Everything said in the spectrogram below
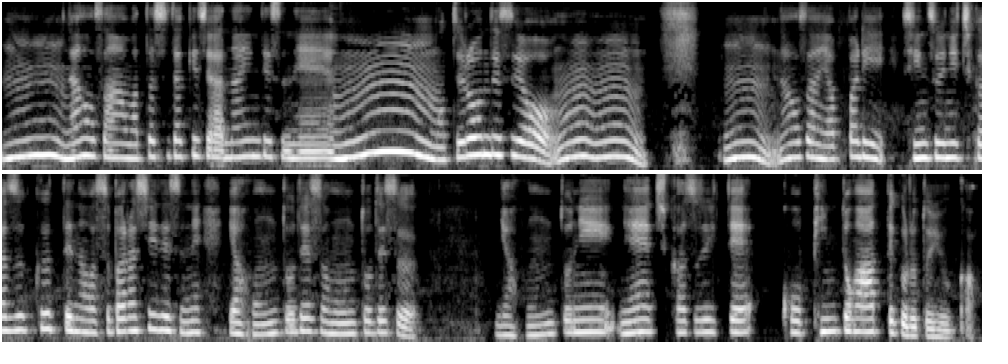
うーん、なおさん、私だけじゃないんですね。うーん、もちろんですよ。うんうん。うん、なおさん、やっぱり、真髄に近づくってのは素晴らしいですね。いや、本当です、本当です。いや、本当にね、近づいて、こう、ピントが合ってくるというか、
